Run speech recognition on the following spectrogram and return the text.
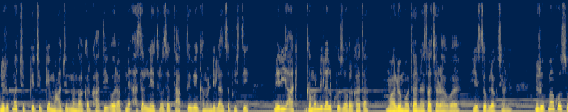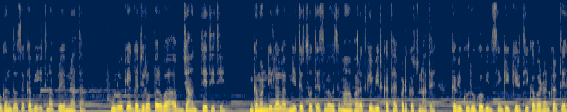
निरुपमा चुपके चुपके माजून मंगाकर खाती और अपने असल नेत्रों से ताकते हुए घमंडी लाल से पूछती मेरी आँख घमंडी लाल खुश होकर कहता, मालूम होता है नशा चढ़ा हुआ है, ये शुभ लक्षण है। निरुपमा को सुगंधों से कभी इतना प्रेम न था। फूलों के गजरों पर वह अब जान देती थी। घमंडी लाल अब नित्य सोते समय उसे महाभारत की वीर कथाएँ पढ़कर सुनाते कभी गुरु गोविंद सिंह की कीर्ति का वर्णन करते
